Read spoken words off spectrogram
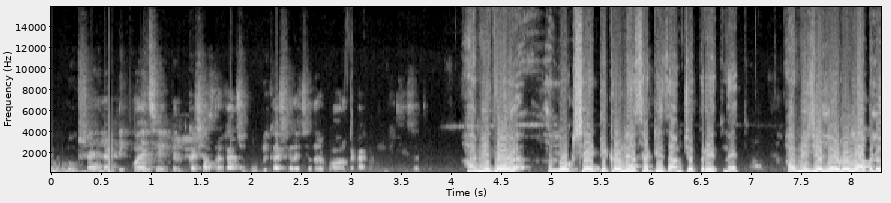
लोकशाहीला टिकवायचे तर कशा प्रकारची भूमिका शरदचंद्र पवार गटाकडून घेतली जाते? आम्ही तर लोकशाही टिकवण्यासाठीच आमचे प्रयत्न आहेत. आम्ही जे लढू लागलो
